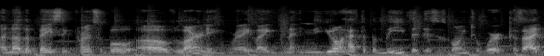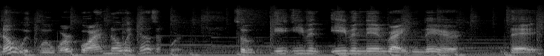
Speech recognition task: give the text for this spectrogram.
another basic principle of learning, right? Like you don't have to believe that this is going to work because I know it will work or I know it doesn't work. So even even then, right in there, that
